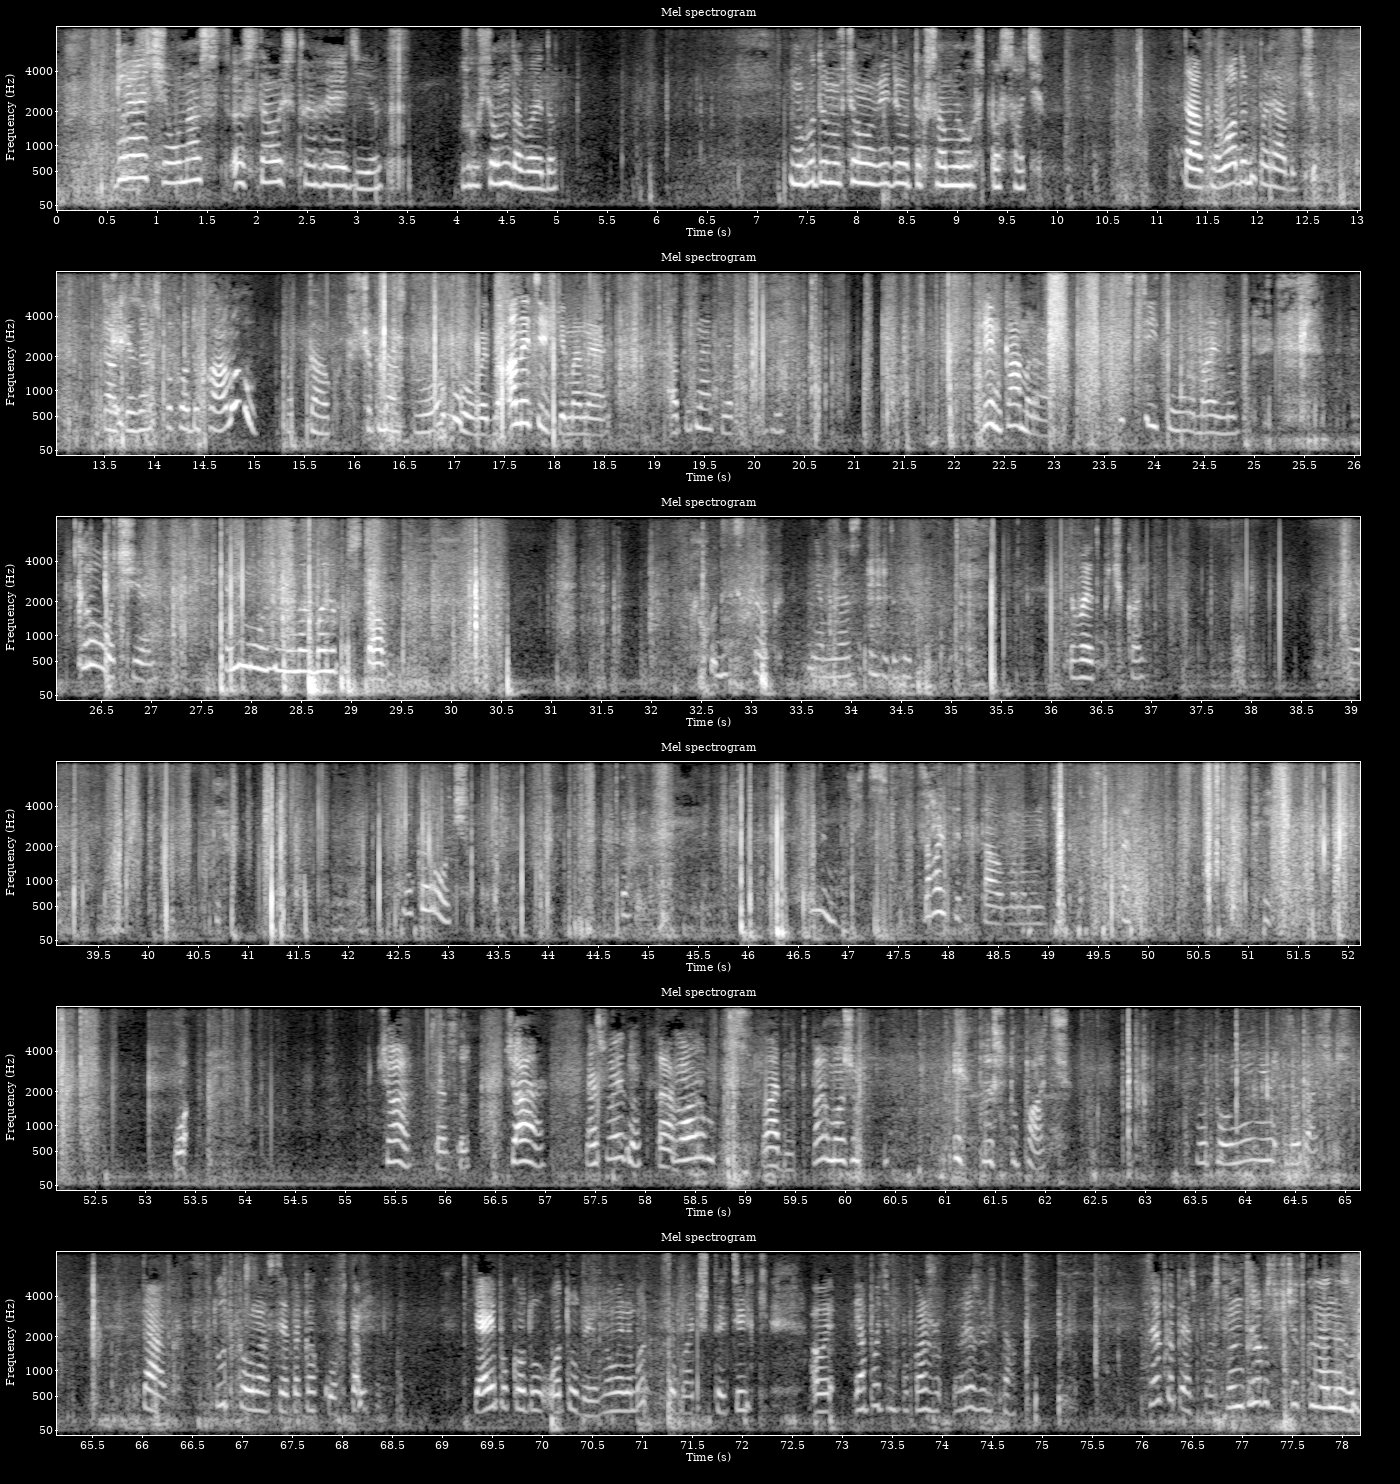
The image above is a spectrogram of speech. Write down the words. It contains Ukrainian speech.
До речі, у нас е, сталася трагедія з гусем Давида. Ми будемо в цьому відео так само його спасати. Так, наводимо порядочок. Так, я зараз покладу камеру. От так, щоб нас двох було видно, а не тільки мене. А тут, знаєте, я так люблю. Блін, камера. Стійте нормально. Коротше, я не можу її нормально поставити. Приходиться так. Ні, мене нас не буде видно. Давай, почекай. Ні. Ні. Ну, коротше. Давай. Я не можу це зробити. Давай підставимо на мою тітку. Так. Ні. О. Все, все. Нас видно? Так. Можем... Ладно, тепер можемо приступати к выполнению задачки. Так, тут у нас є така кофта. Я її покладу отуди. Ну ви не будете це бачити тільки, але я потім покажу результат. Це капець просто. Ну треба спочатку нанизу.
